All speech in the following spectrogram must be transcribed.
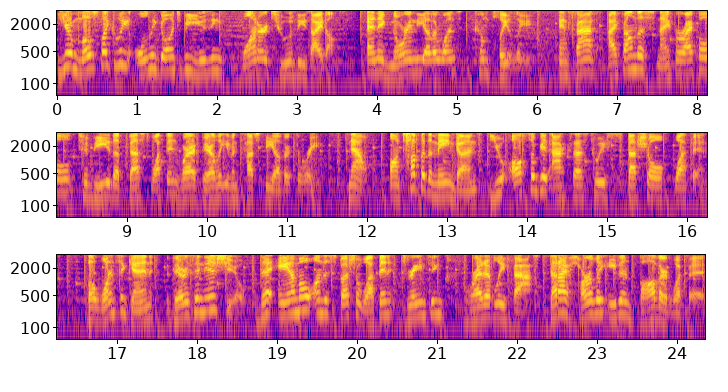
you're most likely only going to be using one or two of these items and ignoring the other ones completely. In fact, I found the sniper rifle to be the best weapon where I barely even touched the other three. Now, on top of the main guns, you also get access to a special weapon. But once again, there's an issue. The ammo on the special weapon drains incredibly fast that I hardly even bothered with it.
